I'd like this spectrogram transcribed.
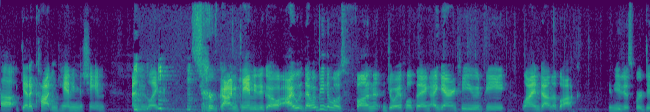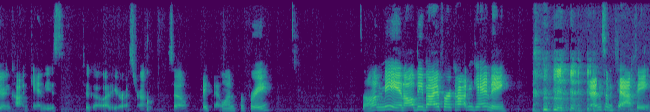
Uh, get a cotton candy machine and like serve cotton candy to go. I would that would be the most fun, joyful thing. I guarantee you would be lying down the block if you just were doing cotton candies to go out of your restaurant. So take that one for free. It's on me, and I'll be by for a cotton candy and some taffy.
